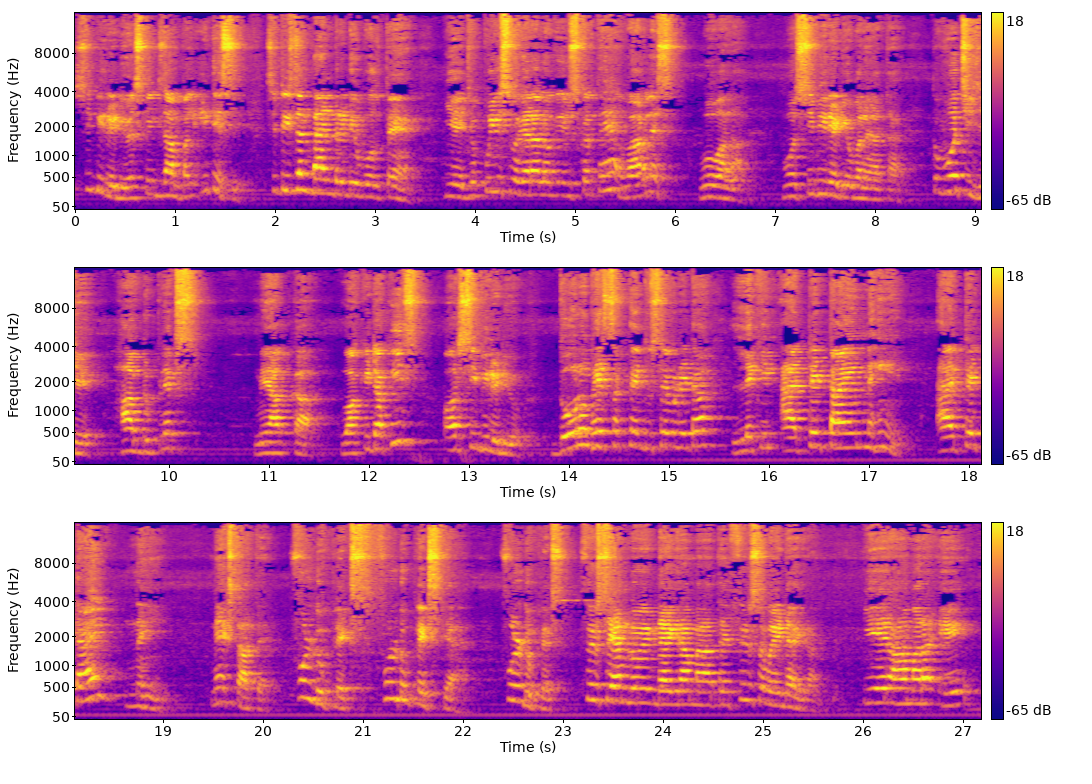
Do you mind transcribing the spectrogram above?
सीबी रेडियो इसके example etc citizen band radio बोलते हैं। ये जो पुलिस वगैरह लोग यूज़ करते हैं वायरलेस वो वाला, वो सीबी रेडियो बना जाता है। तो वो चीज़ें हाफ़ डुप्लेक्स में आपका वाकी टॉकीज और सीबी रेडियो दोनों भेज सकते हैं दूसरे को डेटा लेकिन एट ए टाइम नहीं। एट ए टाइम नहीं। नेक्स्ट आते हैं। फुल डुप्लेक्स फुल डुप्लेक्स क्या है? Full duplex. फिर से हम लोग एक डायग्राम बनाते हैं, फिर से वही डायग्राम ये रहा हमारा ए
